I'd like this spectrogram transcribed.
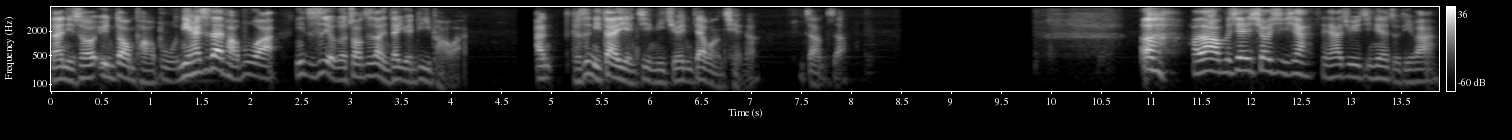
那你说运动跑步，你还是在跑步啊？你只是有个装置让你在原地跑啊，啊，可是你戴眼镜，你觉得你在往前啊？就这样子啊。啊，好了，我们先休息一下，等下继续今天的主题吧。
